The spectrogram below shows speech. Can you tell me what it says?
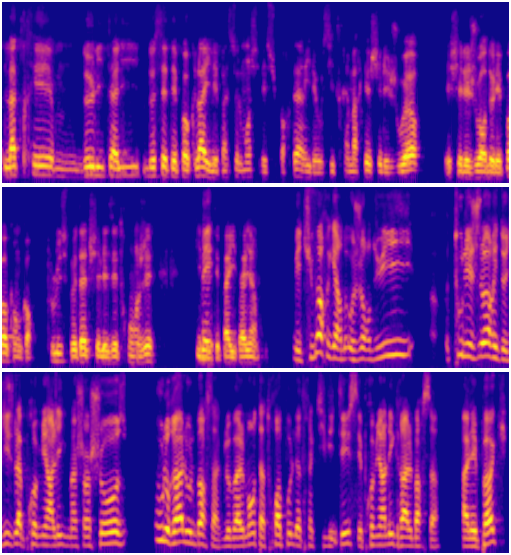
L'attrait de l'Italie de cette époque-là, il n'est pas seulement chez les supporters, il est aussi très marqué chez les joueurs et chez les joueurs de l'époque, encore plus peut-être chez les étrangers qui n'étaient pas italiens. Mais tu vois, regarde, aujourd'hui, tous les joueurs, ils te disent la première ligue, machin chose, ou le Real ou le Barça. Globalement, tu as trois pôles d'attractivité, c'est première ligue, Real, Barça. À l'époque,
